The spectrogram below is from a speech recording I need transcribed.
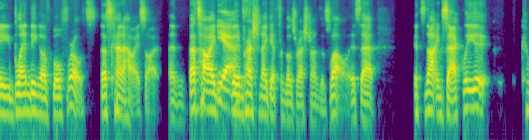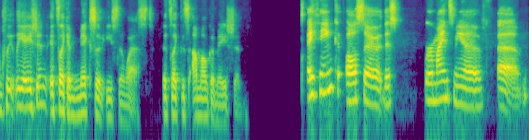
a blending of both worlds. That's kind of how I saw it. And that's how I Yeah. the impression I get from those restaurants as well. Is that it's not exactly completely Asian. It's like a mix of East and West. It's like this amalgamation. I think also this reminds me of um,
